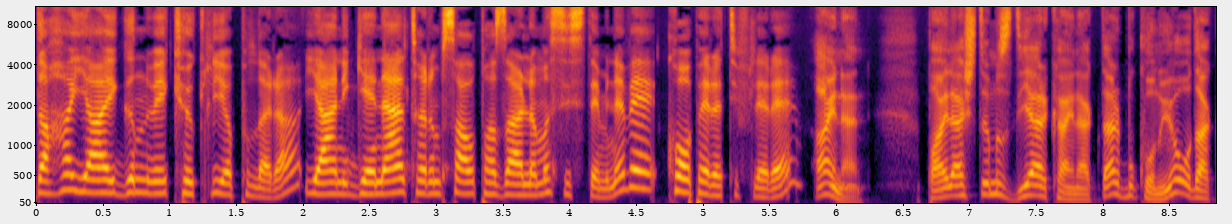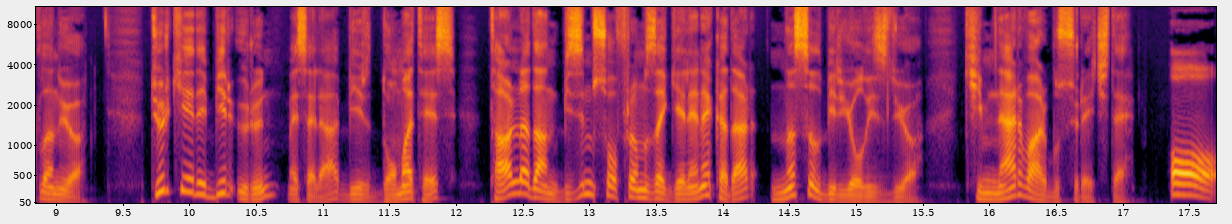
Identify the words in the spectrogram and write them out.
daha yaygın ve köklü yapılara, yani genel tarımsal pazarlama sistemine ve kooperatiflere, Aynen. Paylaştığımız diğer kaynaklar bu konuya odaklanıyor. Türkiye'de bir ürün, mesela bir domates, tarladan bizim soframıza gelene kadar nasıl bir yol izliyor? Kimler var bu süreçte? o,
